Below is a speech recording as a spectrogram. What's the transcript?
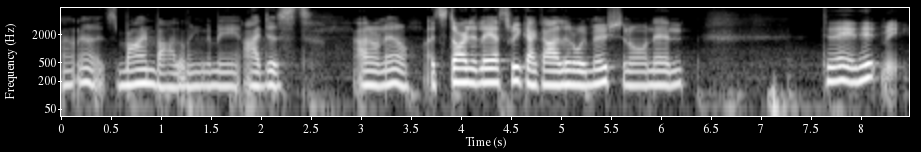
I don't know, it's mind boggling to me. I just I don't know. It started last week, I got a little emotional and then today it hit me.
